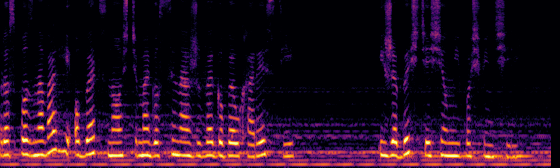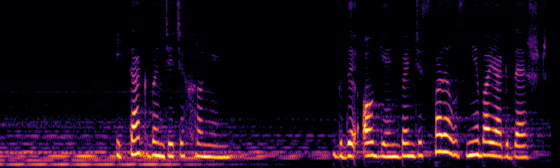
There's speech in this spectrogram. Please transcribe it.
rozpoznawali obecność mego Syna żywego w Eucharystii i żebyście się mi poświęcili. I tak będziecie chronieni. Gdy ogień będzie spadał z nieba jak deszcz,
